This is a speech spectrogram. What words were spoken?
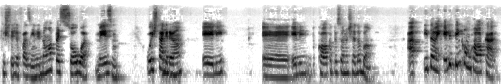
que esteja fazendo e não uma pessoa mesmo, o Instagram, uhum. ele, é, ele coloca a pessoa no Shadowban. Ah, e também, ele tem como colocar,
